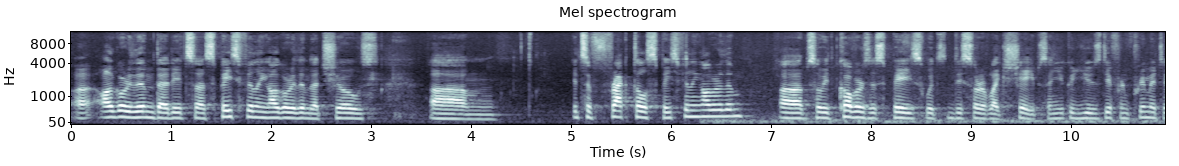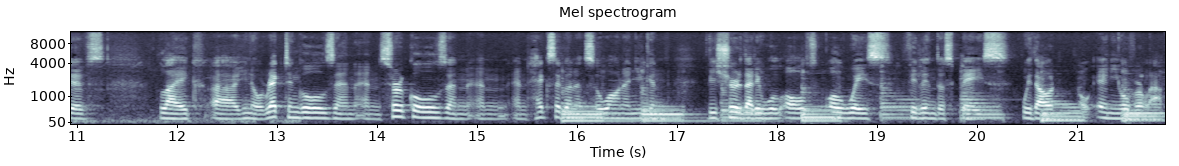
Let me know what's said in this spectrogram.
uh, algorithm that it's a space filling algorithm that shows um, it's a fractal space filling algorithm. Uh, so it covers the space with this sort of like shapes, and you could use different primitives like uh, you know rectangles and, and circles and, and, and hexagon and so on, and you can be sure that it will al- always fill in the space without any overlap.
